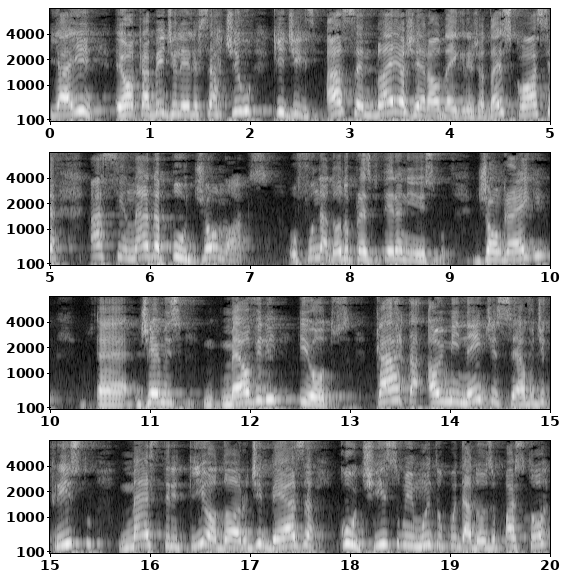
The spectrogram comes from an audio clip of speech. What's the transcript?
E aí eu acabei de ler esse artigo que diz: Assembleia Geral da Igreja da Escócia, assinada por John Knox, o fundador do presbiterianismo, John Gregg, eh, James Melville e outros Carta ao eminente servo de Cristo, mestre Teodoro de Beza, cultíssimo e muito cuidadoso pastor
